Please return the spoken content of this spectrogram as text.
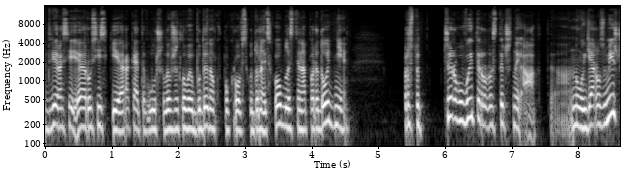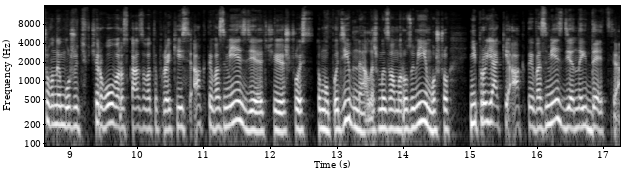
дві росі- російські ракети влучили в житловий будинок в Покровську Донецької області напередодні. Просто черговий терористичний акт. Е, Ну я розумію, що вони можуть вчергове розказувати про якісь акти возмездія чи щось тому подібне, але ж ми з вами розуміємо, що ні про які акти возмездія не йдеться.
